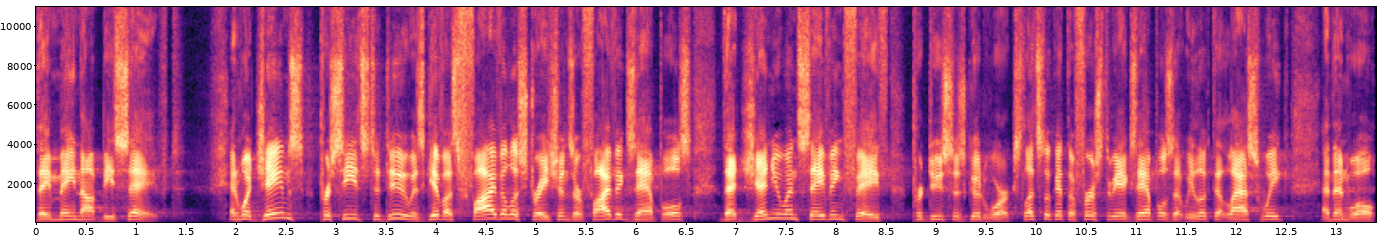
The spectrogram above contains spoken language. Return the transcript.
they may not be saved. And what James proceeds to do is give us five illustrations or five examples that genuine saving faith produces good works. Let's look at the first three examples that we looked at last week, and then we'll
